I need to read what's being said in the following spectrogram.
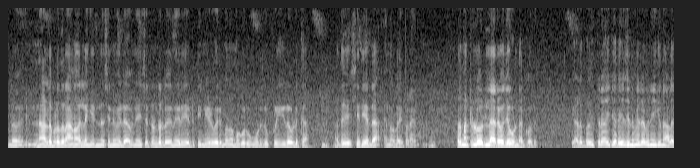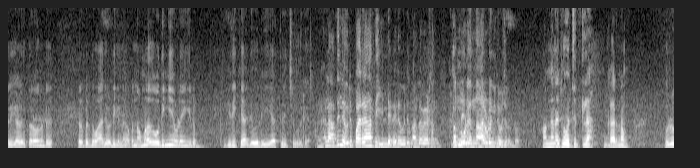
ഇന്നാളുടെ ബ്രദറാണോ അല്ലെങ്കിൽ ഇന്ന സിനിമയിൽ അഭിനയിച്ചിട്ടുണ്ടല്ലോ എന്ന് എഴുതിയിട്ട് പിന്നീട് വരുമ്പോൾ നമുക്കൊരു കൂടുതൽ ഫ്രീഡം എടുക്കാം. അത് ശരിയല്ല എന്നുള്ള അഭിപ്രായമാണ്. അത് മറ്റുള്ളവരിൽ അരോചകം ഉണ്ടാക്കും അത്. ഇയാളിപ്പോൾ ഇത്ര ചെറിയ സിനിമയിൽ അഭിനയിക്കുന്ന ആളല്ലേ. ഇയാൾ ഇത്ര വന്നിട്ട് ചിലപ്പോൾ വാചം ഓടിക്കേണ്ട അപ്പം നമ്മളത് ഒതുങ്ങി എവിടെയെങ്കിലും ഇരിക്കുക ജോലി ചെയ്യുക തിരിച്ചു പോരുക. അല്ല അതിലെ ഒരു പരാതി ഇല്ല. കാര്യം ഒരു നല്ല വേഷം എന്ന് ആരോടെങ്കിലും ചോദിച്ചിട്ടുണ്ടോ? അങ്ങനെ ചോദിച്ചിട്ടില്ല. കാരണം ഒരു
